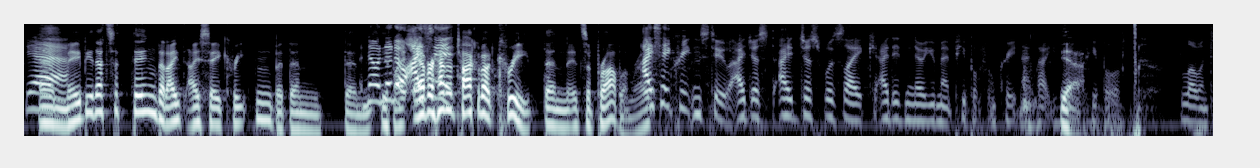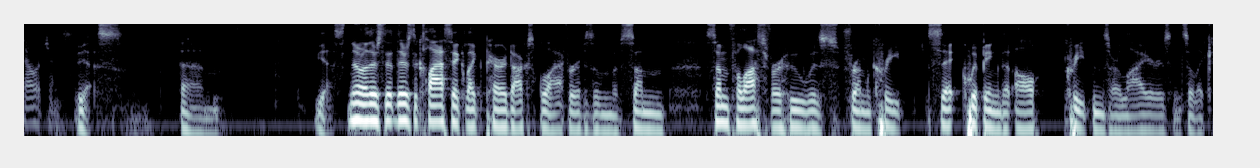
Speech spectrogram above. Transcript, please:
Yeah. and maybe that's a thing, but I, I say Cretan. But then then No, no, if no, I I ever say- to talk about Crete, then it's a problem, right? I say Cretans too. I just, I just was like, I didn't know you meant people from Crete, and I thought you Yeah. meant people of low intelligence. yes, um, yes. No, no. There's the, there's the classic like paradoxical aphorism of some some philosopher who was from Crete, quipping that all Cretans are liars and so like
